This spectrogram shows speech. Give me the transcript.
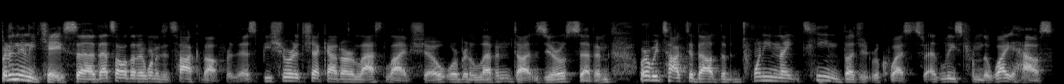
But in any case, uh, that's all that I wanted to talk about for this. Be sure to check out our last live show, Orbit 11.07, where we talked about the 2019 budget requests, at least from the White House,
